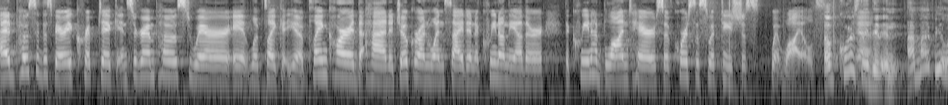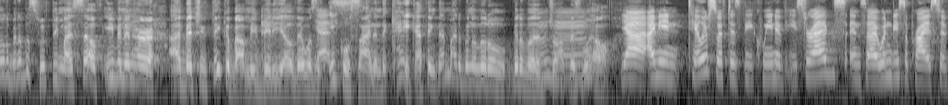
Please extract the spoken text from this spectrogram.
Ed posted this very cryptic Instagram post where it looked like you know, a playing card that had a Joker on one side and a Queen on the other. The Queen had blonde hair, so of course the Swifties just went wild. Of course Yeah. they did, and I might be a little bit of a Swifty myself. Even in her "I Bet You Think About Me" video, there was Yes. an equal sign in the cake. I think that might have been a little bit of a mm-hmm. drop as well. Yeah, I mean, Taylor Swift is the queen of Easter eggs, and so I wouldn't be surprised if,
